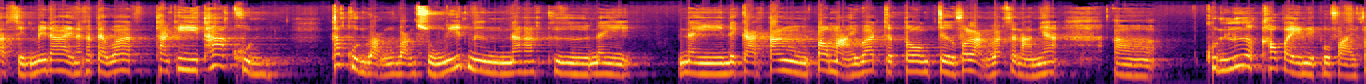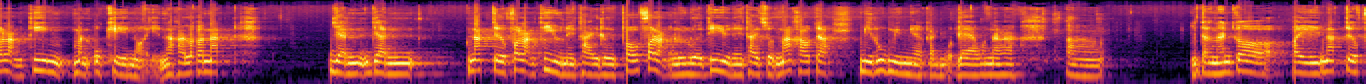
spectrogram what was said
ตัดสินไม่ได้นะคะ แต่ว่าทางทีถ้าคุณ ถ้าคุณหวังหวังสูงนิดนึงนะคะ คือในในในการตั้งเป้าหมายว่าจะต้องเจอฝรั่งลักษณะเนี้ยคุณเลือกเข้าไปในโปรไฟล์ฝรั่งที่มันโอเคหน่อยนะคะ แล้วก็นัดยันยันนัดเจอฝรั่งที่อยู่ในไทยเลย เพราะฝรั่งรวยๆที่อยู่ในไทยส่วนมากเขาจะมีลูกมีเมียกันหมดแล้วนะคะ ดังนั้นก็ไปนัดเจอฝ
